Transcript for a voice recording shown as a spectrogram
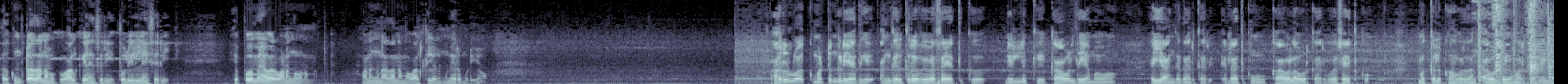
அதை கும்பிட்டா தான் நமக்கு வாழ்க்கையிலையும் சரி தொழில்லையும் சரி எப்போவுமே அவரை வணங்கணும் நம்ம. வணங்கினா தான் நம்ம வாழ்க்கையில் முன்னேற முடியும். அருள்வாக்கு மட்டும் கிடையாதுங்க அங்கே இருக்கிற விவசாயத்துக்கு நெல்லுக்கு காவல் தெய்வமாகவும் ஐயா அங்கே தான் இருக்கார். எல்லாத்துக்கும் காவலாகவும் இருக்கார் விவசாயத்துக்கும். மக்களுக்கும் அவர் தான் காவல் தெய்வமாக இருக்கார் ஐயா?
